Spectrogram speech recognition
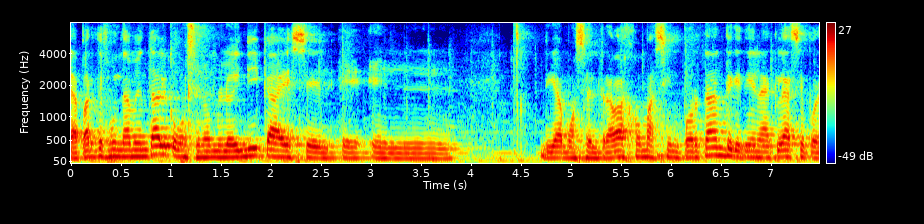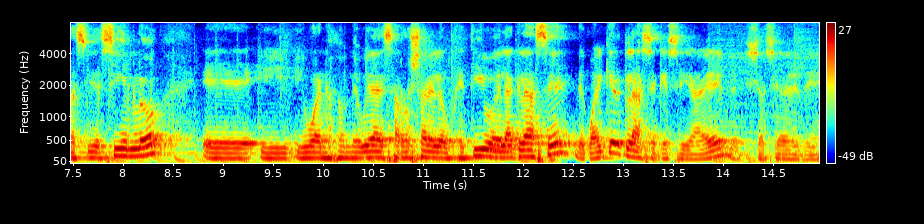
La parte fundamental, como su nombre lo indica, es el, el, digamos, el trabajo más importante que tiene la clase, por así decirlo, eh, y, bueno, es donde voy a desarrollar el objetivo de la clase, de cualquier clase que sea, ¿eh? ya sea de,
